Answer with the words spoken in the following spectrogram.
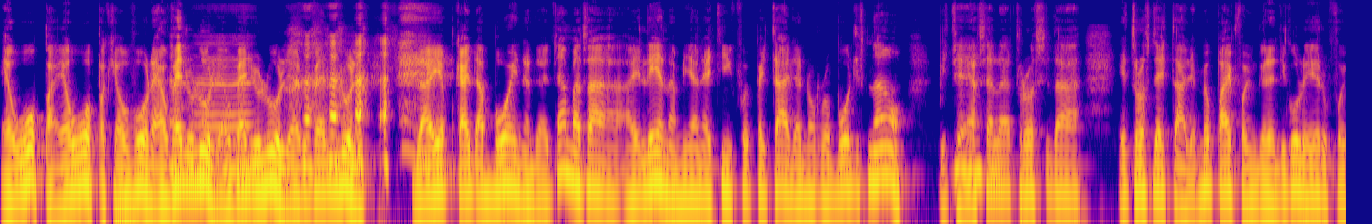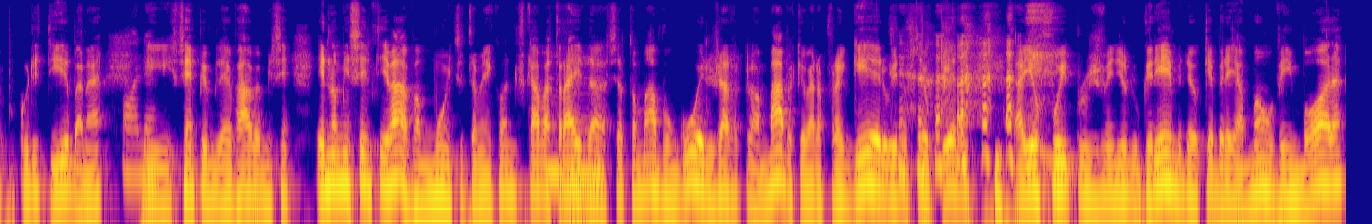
é o Opa, é o Opa, que é o vô, né? É o velho Aham. Lully, é o velho Lully, era o velho Lully. Daí, por causa da boina, daí, ah, mas a, a Helena, minha netinha que foi para Itália, não roubou? Eu Disse, não, Essa Uhum. ela trouxe da, ele trouxe da Itália. Meu pai foi um grande goleiro, foi para Curitiba, né? Olha. E sempre me levava, me, ele não me incentivava muito também. Quando ficava atrás Uhum. da. Se eu tomava um gol, ele já reclamava que eu era frangueiro e não sei o quê, né? Aí eu fui pro juvenil do Grêmio, eu quebrei a mão, vim embora.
